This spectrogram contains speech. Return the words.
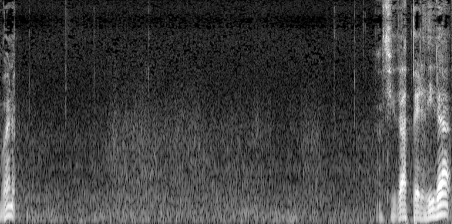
Bueno La ciudad perdida.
